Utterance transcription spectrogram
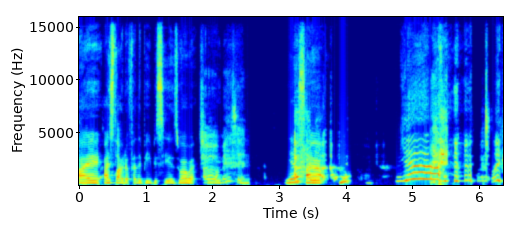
I I started off at the BBC as well, actually. Oh, amazing! yeah. Oh, So Hannah, yeah. Like,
